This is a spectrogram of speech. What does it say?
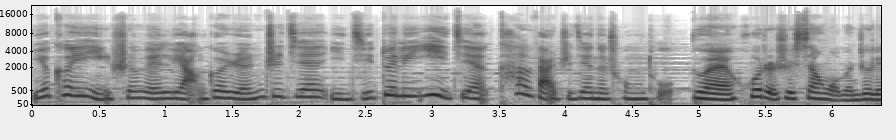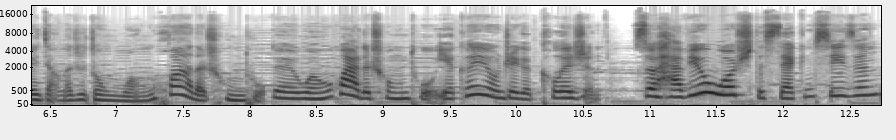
也可以引申为两个人之间以及对立意见、看法之间的冲突。对，或者是像我们这里讲的这种文化的冲突。对，文化的冲突也可以用这个 collision。So have you watched the second season?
